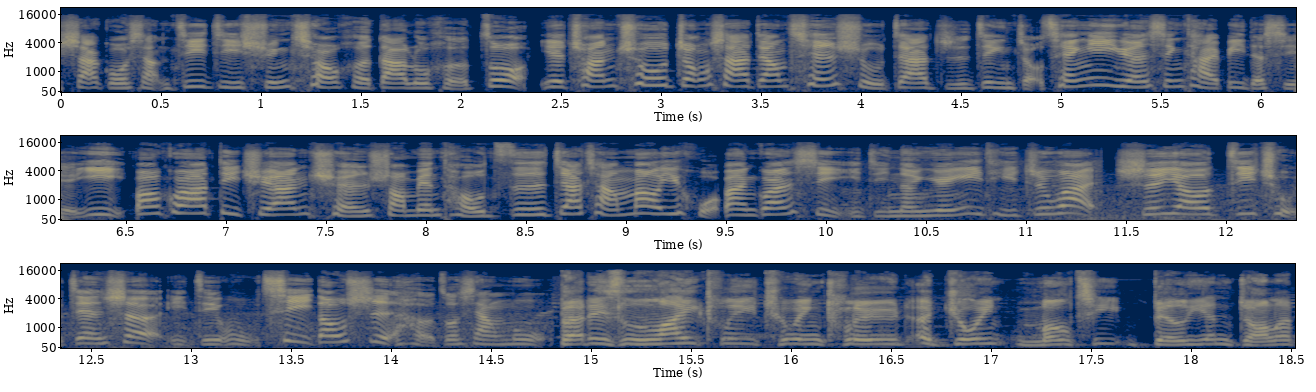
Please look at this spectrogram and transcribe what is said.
沙国想积极寻求和大陆合作。也传出中沙将签署价值近九千亿元新台币的协议，包括地区安全、双边投资、加强贸易伙伴关系以及能源议题之外，石油基础建设以及武器都是合作项目。But is likely to include a joint multi-billion-dollar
